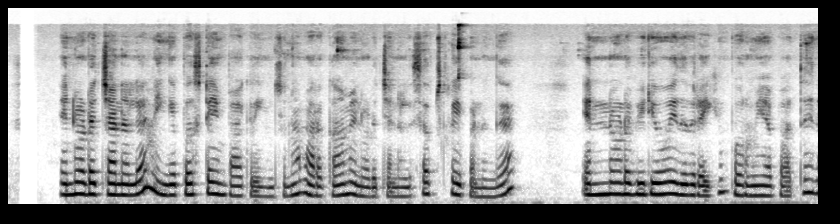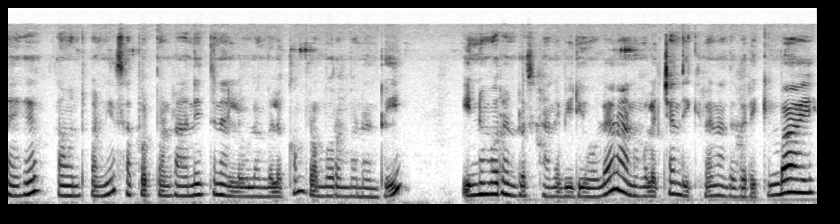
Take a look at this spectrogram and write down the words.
என்னோடய சேனலை நீங்கள் ஃபஸ்ட் டைம் பார்க்குறீங்கன்னு சொன்னால் மறக்காமல் என்னோடய சேனலை சப்ஸ்கிரைப் பண்ணுங்கள் என்னோடய வீடியோ இது வரைக்கும் பொறுமையாக பார்த்து எனக்கு கமெண்ட் பண்ணி சப்போர்ட் பண்ணுற அனைத்து நல்ல உள்ளங்களுக்கும் ரொம்ப ரொம்ப நன்றி. இன்னும் ஒரு இன்ட்ரெஸ்டான வீடியோவில் நான் உங்களை சந்திக்கிறேன். அது வரைக்கும் பாய்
